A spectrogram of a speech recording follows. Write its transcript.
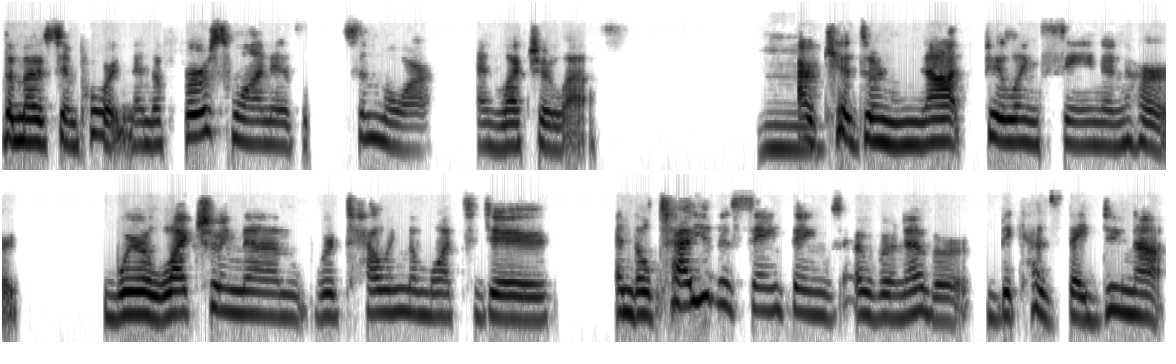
the most important. And the first one is listen more and lecture less. Mm. Our kids are not feeling seen and heard. We're lecturing them, we're telling them what to do, and they'll tell you the same things over and over because they do not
